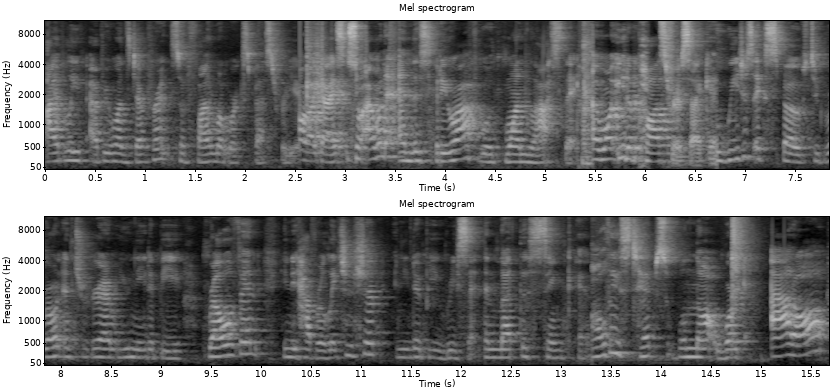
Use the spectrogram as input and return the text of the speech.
I I believe everyone's different, so find what works best for you. All right, guys, so I want to end this video off with one last thing. I want you to pause for a second. We just exposed to grow on Instagram, you need to be relevant, you need to have relationship, you need to be recent, and let this sink in. All these tips will not work at all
